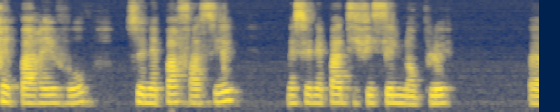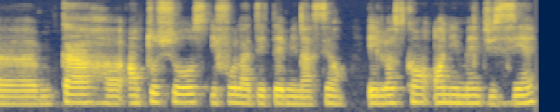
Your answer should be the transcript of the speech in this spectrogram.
préparez-vous. Ce n'est pas facile, mais ce n'est pas difficile non plus. Euh, car euh, en toute chose, il faut la détermination. Et lorsqu'on y met du sien,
